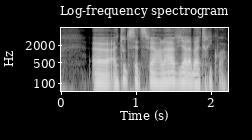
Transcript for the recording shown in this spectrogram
euh, à toute cette sphère-là via la batterie, quoi.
